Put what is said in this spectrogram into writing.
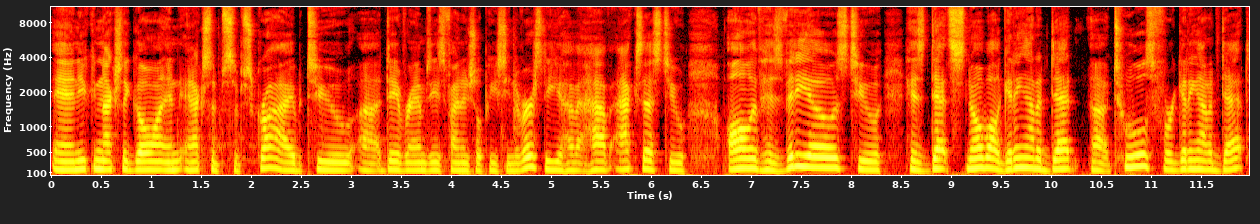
and you can actually go on and, actually subscribe to uh, Dave Ramsey's Financial Peace University. You have have access to all of his videos, to his debt snowball, getting out of debt uh, tools for getting out of debt,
